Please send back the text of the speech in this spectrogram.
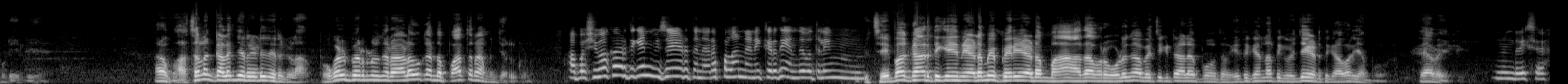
முடியலையே. ஆனால் வசனம் கலைஞர் எழுதியிருக்கலாம். புகழ் பெறணுங்கிற அளவுக்கு அந்த பாத்திரம் அமைஞ்சிருக்கணும். அப்ப சிவகார்த்திகேயன் விஜய் எடுத்த நிரப்பெல்லாம் நினைக்கிறது எந்த விதத்துலயும் சிவகார்த்திகேயன் இடமே பெரிய இடமா அதை அவரை ஒழுங்காக வச்சுக்கிட்டாலே போதும். இதுக்கு என்னத்துக்கு விஜய் இடத்துக்கு அவர் ஏன் போகணும் தேவையில்லை. நன்றி சார்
